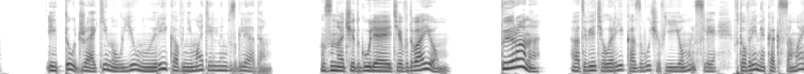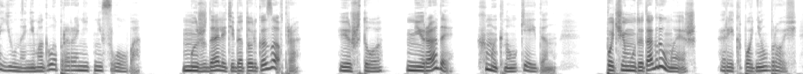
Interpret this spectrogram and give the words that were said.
И тут же окинул юную Рика внимательным взглядом. «Значит, гуляете вдвоем? «Ты рано!» — ответил Рик, озвучив ее мысли, в то время как сама Юна не могла проронить ни слова. «Мы ждали тебя только завтра». «И что, не рады?» — хмыкнул Кейден. «Почему ты так думаешь?» Рик поднял бровь.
